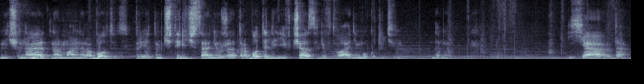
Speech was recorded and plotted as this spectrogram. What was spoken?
начинают нормально работать. При этом 4 часа они уже отработали, и в час или в 2 они могут уйти домой. Я, да,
